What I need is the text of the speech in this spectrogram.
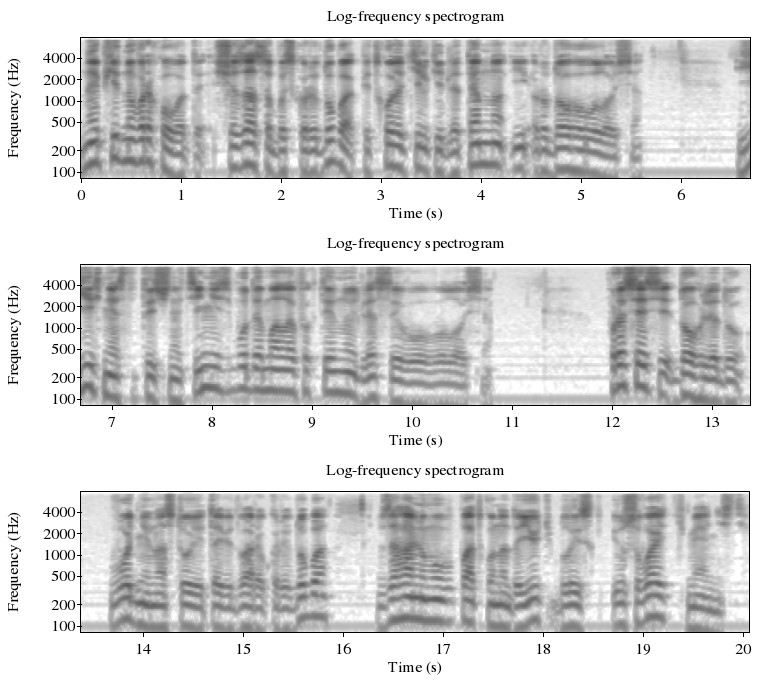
Необхідно враховувати, що засоби з кори дуба підходять тільки для темного і рудого волосся. Їхня естетична цінність буде малоефективною для сивого волосся. В процесі догляду водні настої та відвари кори дуба в загальному випадку надають блиск і усувають тьмяність.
